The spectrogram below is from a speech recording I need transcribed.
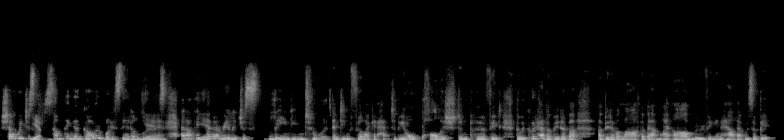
shall we just yep. give something a go? What is there to lose? Yeah. And I think yep. when I really just leaned into it and didn't feel like it had to be all polished and perfect, that we could have a bit of a a bit of a laugh about my arm moving and how that was a bit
